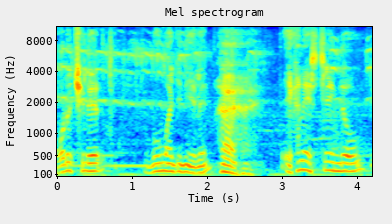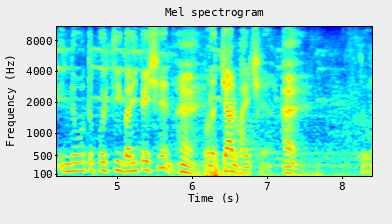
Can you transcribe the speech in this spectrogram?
বড় ছেলের বৌমা যিনি এলেন। হ্যাঁ হ্যাঁ। এখানে এসেছিলেন ইন্দ্রবাবু ইন্দ্রবাবু তো পৈতৃক বাড়ি পেয়েছিলেন? হ্যাঁ। ওরা চার ভাই ছিলেন। হ্যাঁ। তো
